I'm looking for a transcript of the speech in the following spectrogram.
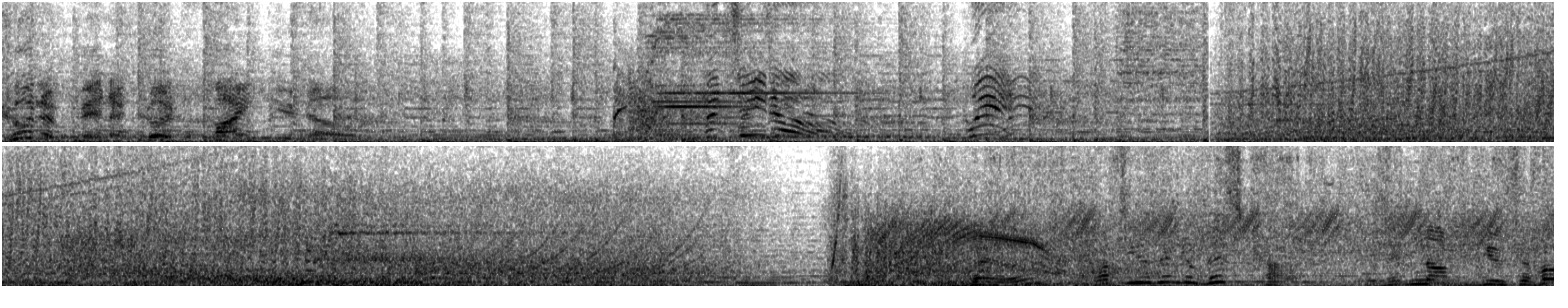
could have been a good fight, you know. Vegito! Win! What do you think of this color? Is it not beautiful?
